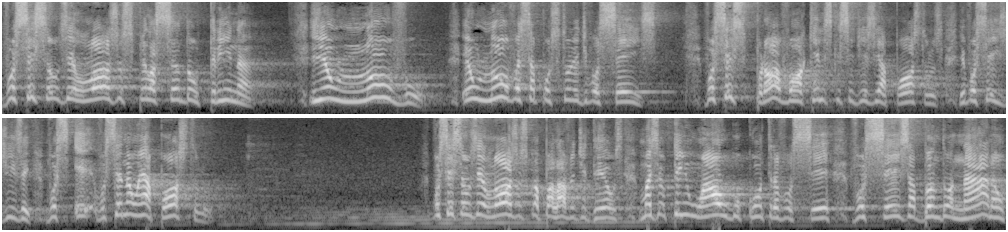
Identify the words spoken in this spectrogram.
vocês são zelosos pela sã doutrina, e eu louvo, eu louvo essa postura de vocês. Vocês provam aqueles que se dizem apóstolos, e vocês dizem, você, você não é apóstolo. Vocês são zelosos com a palavra de Deus, mas eu tenho algo contra você. Vocês abandonaram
